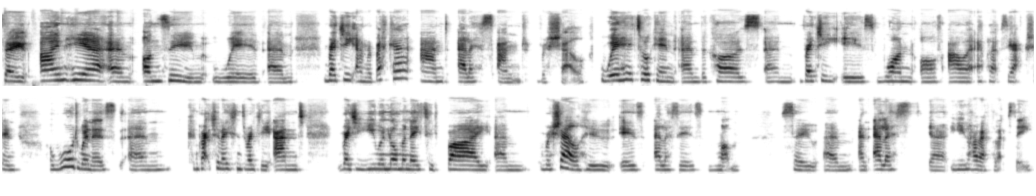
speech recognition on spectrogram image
So I'm here um, on Zoom with um, Reggie and Rebecca and Ellis and Rochelle. We're here talking um, because um, Reggie is one of our Epilepsy Action Award winners. Congratulations, Reggie. And Reggie, you were nominated by um, Rochelle, who is Ellis's mum. So, um, and Ellis, uh, you have epilepsy.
